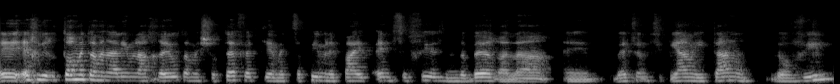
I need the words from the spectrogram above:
אה, איך לרתום את המנהלים לאחריות המשותפת כי הם מצפים לפייפ אינסופי, אז נדבר על ה, אה, בעצם ציפייה מאיתנו להוביל,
